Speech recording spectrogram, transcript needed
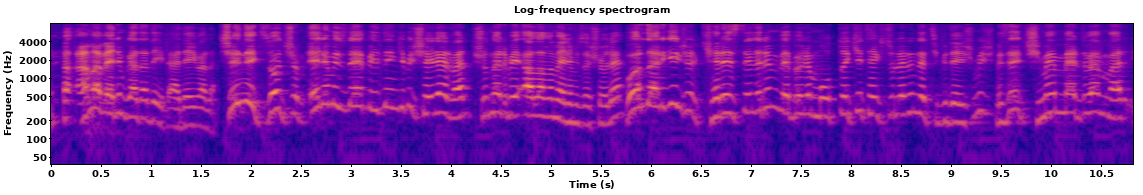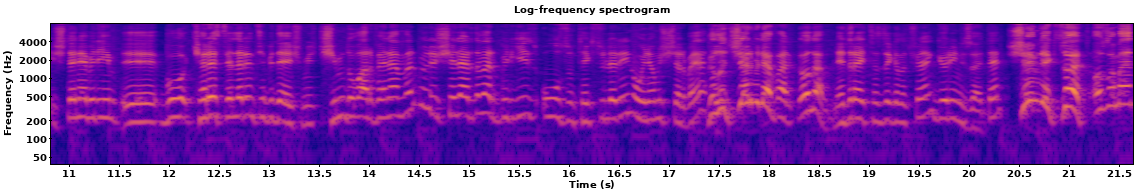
ama benim kadar değil hadi eyvallah Şimdi Zod'cum elimizde bildiğin gibi şeyler var şunları bir alalım elimize şöyle Bu arada arkadaşlar kerestelerin ve böyle moddaki tekstürlerin de tipi değişmiş Mesela çimen merdiven var işte ne bileyim e, bu kerestelerin tipi değişmiş Çim duvar falan var böyle şeyler de var bilginiz olsun tekstürlerin oynamışlar baya Kılıçlar bile farklı oğlum Netherite hızlı kılıç falan görüyorsunuz zaten Şimdi Zod o zaman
